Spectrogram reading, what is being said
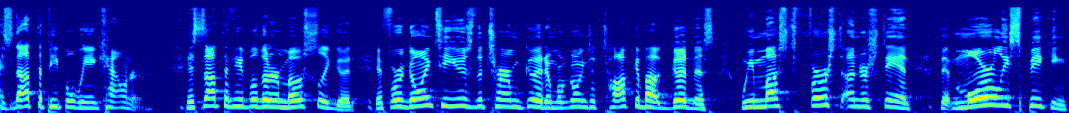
it's not the people we encounter. It's not the people that are mostly good. If we're going to use the term good and we're going to talk about goodness, we must first understand that morally speaking,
